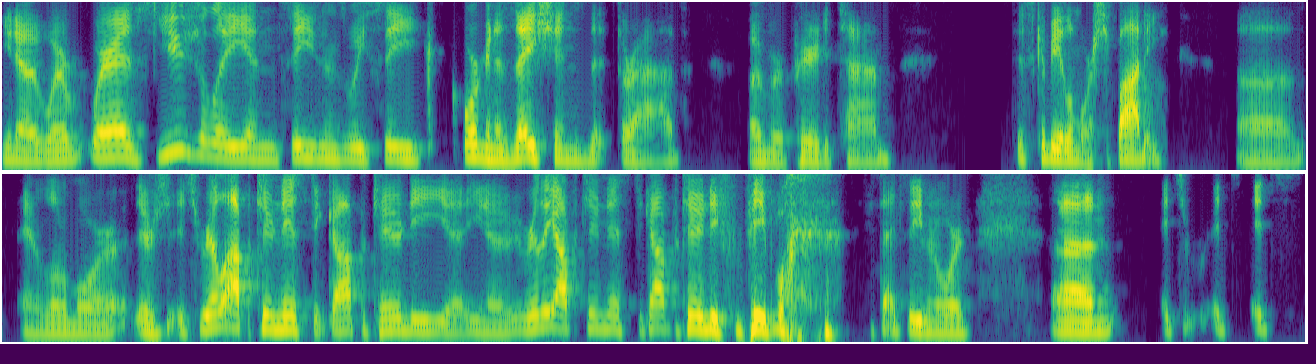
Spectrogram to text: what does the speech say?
you know, where, whereas usually in seasons we see organizations that thrive over a period of time, this could be a little more spotty uh, and a little more. There's it's real opportunistic opportunity, uh, you know, really opportunistic opportunity for people, if that's even a word. Um, it's it's it's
